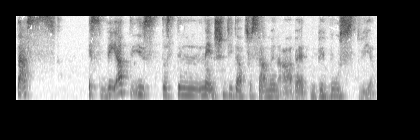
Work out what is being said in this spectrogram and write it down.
dass es wert ist, dass den Menschen, die da zusammenarbeiten, bewusst wird.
